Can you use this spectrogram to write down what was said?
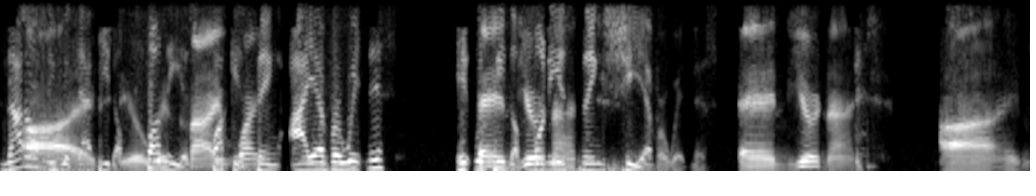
Not only would that be the funniest fucking wife. thing I ever witnessed, it would be the funniest not. thing she ever witnessed. and you're not. I'm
